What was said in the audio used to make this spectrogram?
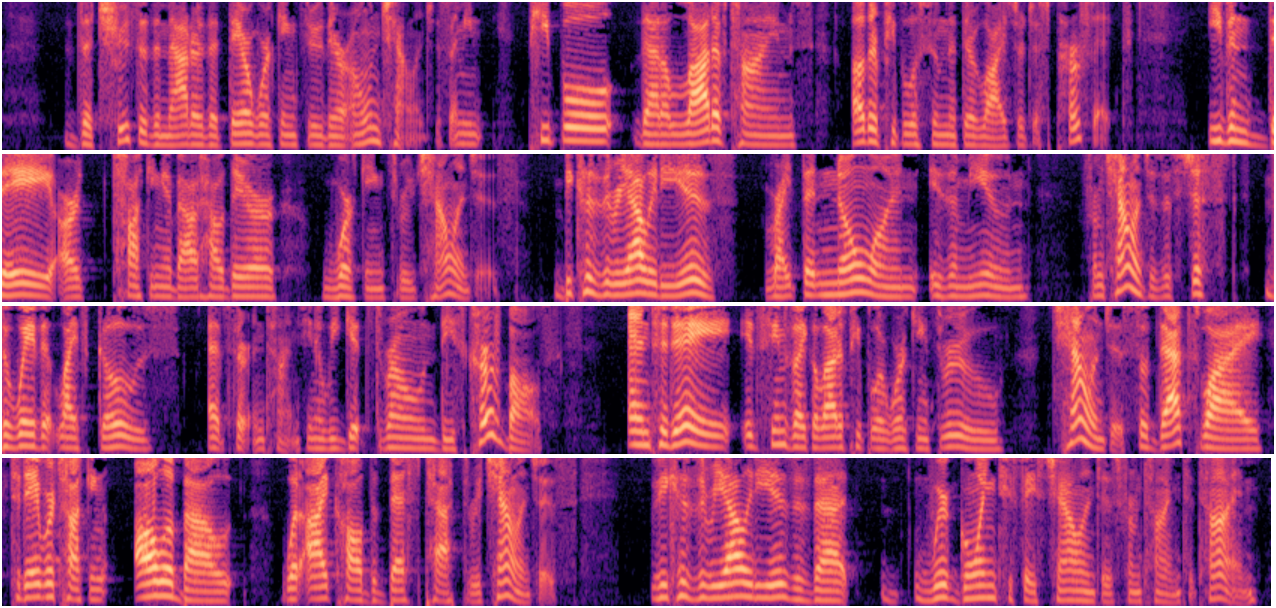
the truth of the matter that they're working through their own challenges. I mean, people that a lot of times other people assume that their lives are just perfect. Even they are talking about how they're working through challenges. Because the reality is, right, that no one is immune from challenges. It's just the way that life goes at certain times. You know, we get thrown these curveballs. And today, it seems like a lot of people are working through challenges. So that's why today we're talking all about what I call the best path through challenges. Because the reality is is that we're going to face challenges from time to time,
